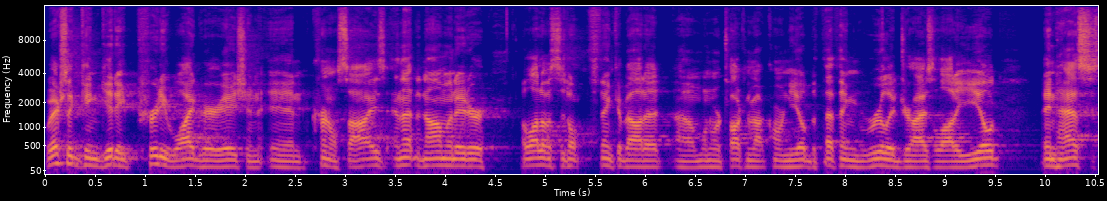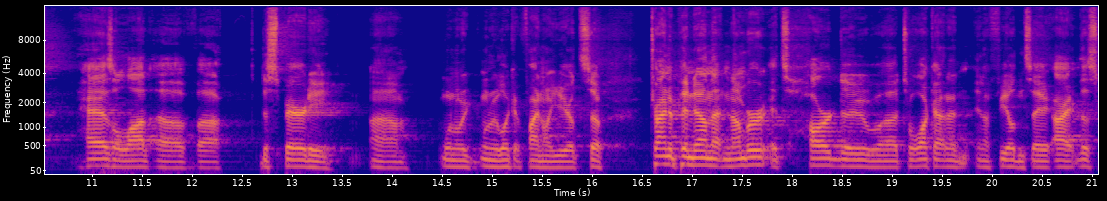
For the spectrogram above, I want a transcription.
we actually can get a pretty wide variation in kernel size. And that denominator, a lot of us don't think about it um, when we're talking about corn yield, but that thing really drives a lot of yield and has has a lot of uh, disparity um, when we when we look at final yield. So trying to pin down that number, it's hard to uh, to walk out in, in, a field and say, all right, this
